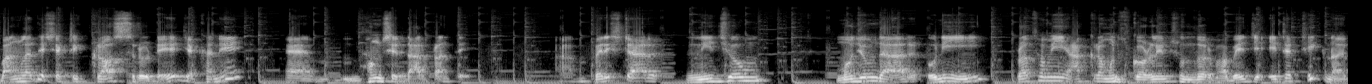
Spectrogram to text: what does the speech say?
বাংলাদেশ একটি ক্রস রুটে যেখানে ধ্বংসের দ্বার প্রান্তে। ব্যারিস্টার নিঝুম মজুমদার উনি প্রথমেই আক্রমণ করলেন সুন্দরভাবে যে এটা ঠিক নয়,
